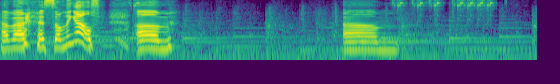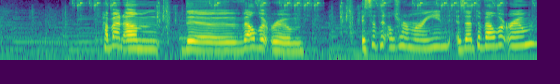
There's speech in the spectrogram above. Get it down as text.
how about something else? Um, um, how about, um, the Velvet Room? Is that the Ultramarine? Is that the Velvet Room?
